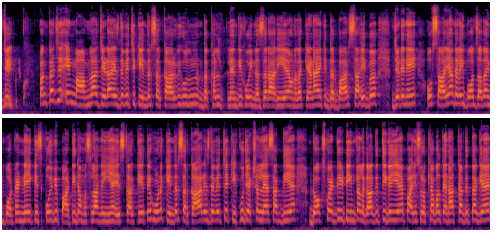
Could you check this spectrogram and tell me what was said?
ਜੀ। ਪੁਸ਼ਪਾ ਪੰਕਜ ਇਹ ਮਾਮਲਾ ਜਿਹੜਾ ਇਸ ਦੇ ਵਿੱਚ ਕੇਂਦਰ ਸਰਕਾਰ ਵੀ ਹੁਣ ਦਖਲ ਲੈਂਦੀ ਹੋਈ ਨਜ਼ਰ ਆ ਰਹੀ ਹੈ। ਉਹਨਾਂ ਦਾ ਕਹਿਣਾ ਹੈ ਕਿ ਦਰਬਾਰ ਸਾਹਿਬ ਜਿਹੜੇ ਨੇ ਉਹ ਸਾਰਿਆਂ ਦੇ ਲਈ ਬਹੁਤ ਜ਼ਿਆਦਾ ਇੰਪੋਰਟੈਂਟ ਨੇ। ਕਿ ਕੋਈ ਵੀ ਪਾਰਟੀ ਦਾ ਮਸਲਾ ਨਹੀਂ ਹੈ ਇਸ ਕਰਕੇ ਤੇ ਹੁਣ ਕੇਂਦਰ ਸਰਕਾਰ ਇਸ ਦੇ ਵਿੱਚ ਕੀ ਕੁਝ ਐਕਸ਼ਨ ਲੈ ਸਕਦੀ ਹੈ? ਡੌਗ ਸਕੁਐਡ ਦੀ ਟੀਮ ਤਾਂ ਲਗਾ ਦਿੱਤੀ ਗਈ ਹੈ, ਭਾਰੀ ਸੁਰੱਖਿਆ ਬਲ ਤਾਇਨਾਤ ਕਰ ਦਿੱਤਾ ਗਿਆ ਹੈ।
